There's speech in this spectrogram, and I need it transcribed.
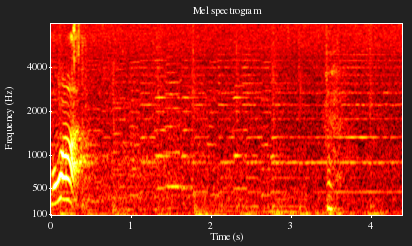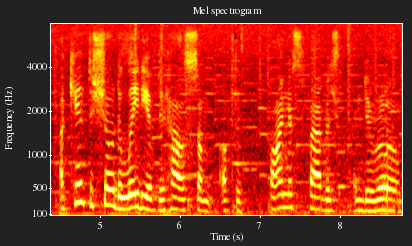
what? I came to show the lady of the house some of the finest fabrics in the room.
